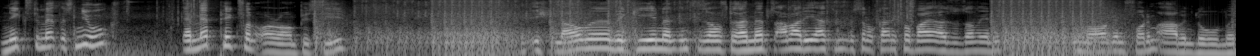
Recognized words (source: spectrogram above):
nächste Map ist Nuke. Der Map-Pick von Allround PC. Und ich glaube, wir gehen dann insgesamt auf drei Maps. Aber die erste Map ist ja noch gar nicht vorbei. Also sollen wir nicht morgen vor dem Abend loben.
